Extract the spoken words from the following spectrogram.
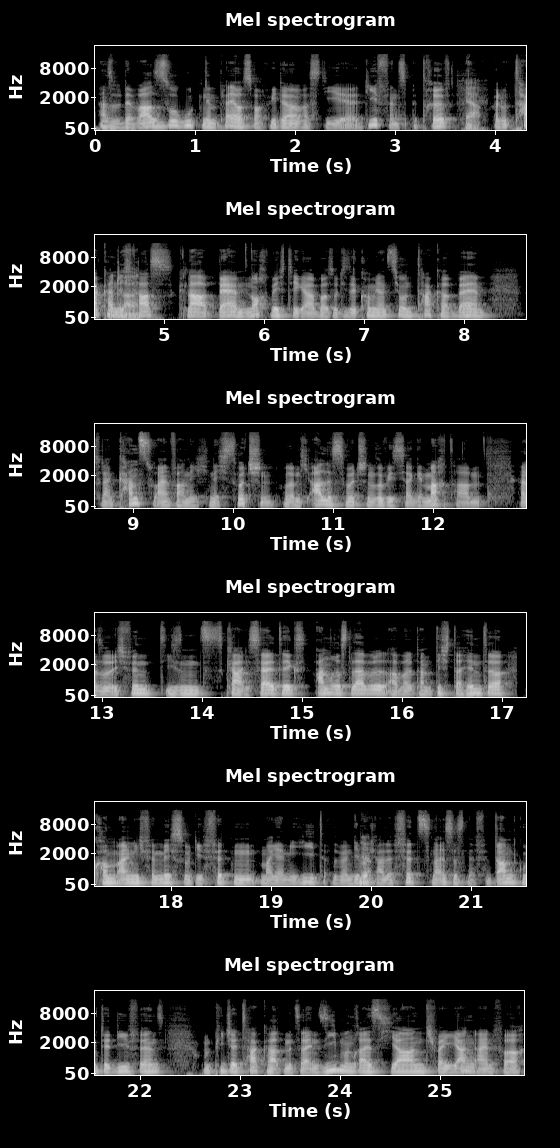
Also der war so gut in den Playoffs auch wieder, was die äh, Defense betrifft. Ja. Weil du Tucker Total. nicht hast, klar, Bam noch wichtiger, aber so diese Kombination Tucker, Bam, so dann kannst du einfach nicht, nicht switchen oder nicht alles switchen, so wie sie es ja gemacht haben. Also ich finde, die sind, klar, die Celtics, anderes Level, aber dann dicht dahinter kommen eigentlich für mich so die fitten Miami Heat. Also wenn die ja. wirklich alle fit sind, dann ist es eine verdammt gute Defense. Und PJ Tucker hat mit seinen 37 Jahren Trey Young einfach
